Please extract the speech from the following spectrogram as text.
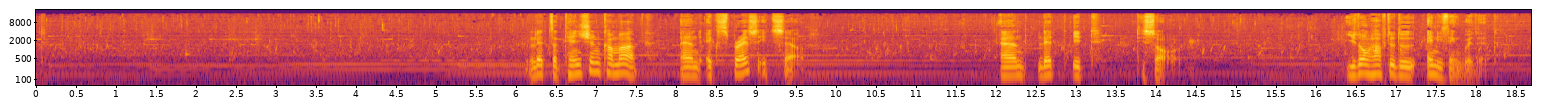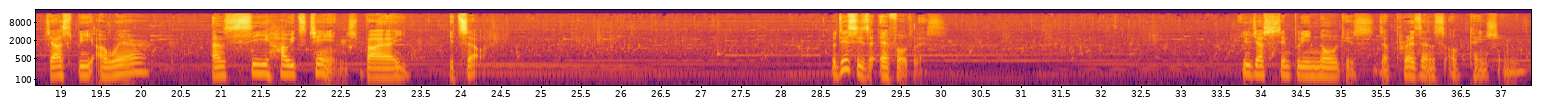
Let the tension come up and express itself, and let it dissolve. You don't have to do anything with it. Just be aware and see how it's changed by itself. So this is effortless. You just simply notice the presence of tension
